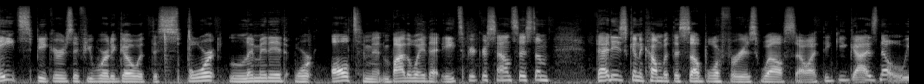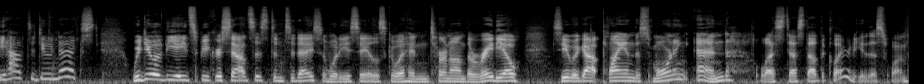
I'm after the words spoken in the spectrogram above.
eight speakers if you were to go with the Sport, Limited, or Ultimate. And by the way, that eight speaker sound system, that is going to come with the subwoofer as well. So I think you guys know what we have to do next. We do have the eight speaker sound system today. So what do you say? Let's go ahead and turn on the radio, see what we got playing this morning, and let's test out the clarity of this one.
